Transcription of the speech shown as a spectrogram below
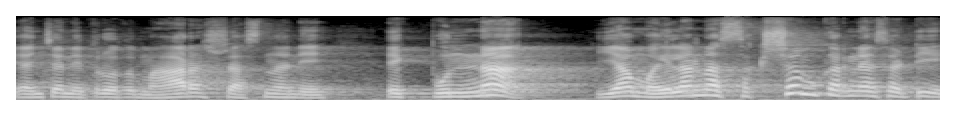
यांच्या नेतृत्वात महाराष्ट्र शासनाने एक पुन्हा या महिलांना सक्षम करण्यासाठी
